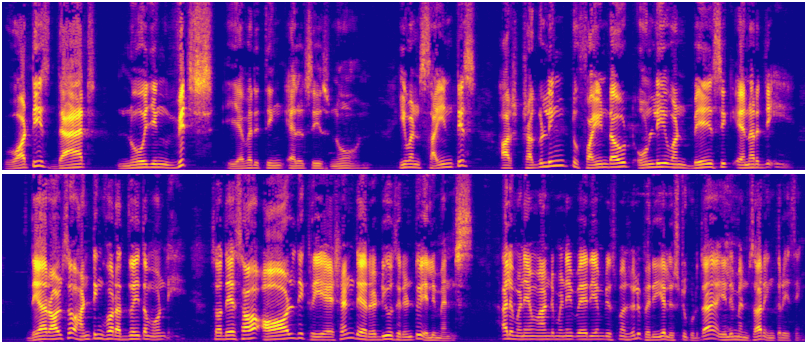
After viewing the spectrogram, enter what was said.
what is that knowing which everything else is known? Even scientists are struggling to find out only one basic energy. They are also hunting for advaitam only so they saw all the creation, they reduced it into elements. Aluminium, antimony, barium, bismuth, periya list kudutha, elements are increasing.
